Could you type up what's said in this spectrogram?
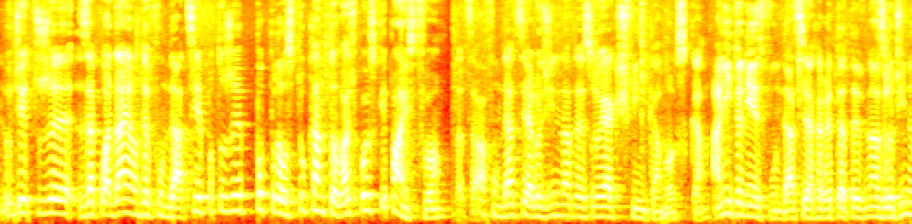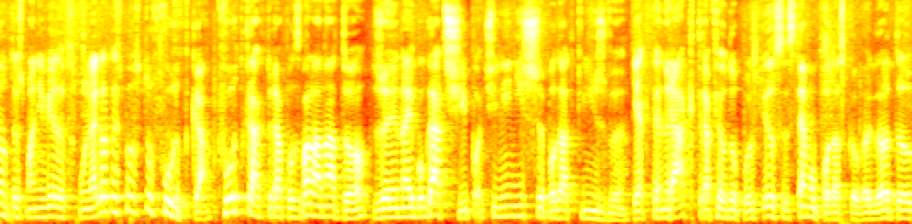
Ludzie, którzy zakładają te fundacje po to, żeby po prostu kantować polskie państwo. Ta cała fundacja rodzinna to jest trochę jak świnka morska. Ani to nie jest fundacja charytatywna, z rodziną też ma niewiele wspólnego, to jest po prostu furtka. Furtka, która pozwala na to, że najbogatsi płacili niższe podatki niż wy. Jak ten rak trafiał do polskiego systemu podatkowego, to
